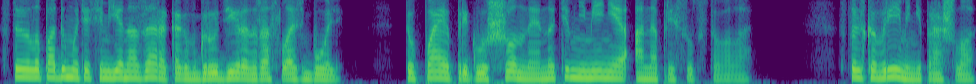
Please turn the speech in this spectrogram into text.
Стоило подумать о семье Назара, как в груди разрослась боль. Тупая, приглушенная, но тем не менее она присутствовала. Столько времени прошло,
